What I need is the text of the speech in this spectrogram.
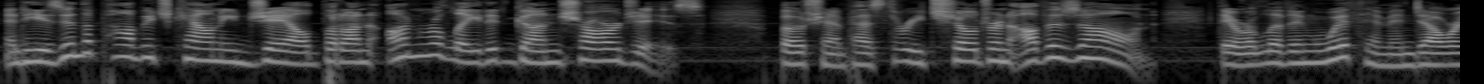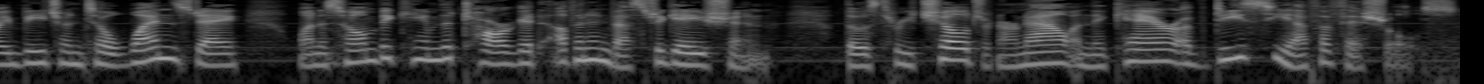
and he is in the Palm Beach County Jail but on unrelated gun charges. Beauchamp has three children of his own. They were living with him in Delray Beach until Wednesday when his home became the target of an investigation. Those three children are now in the care of DCF officials.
